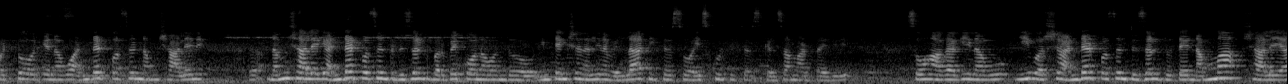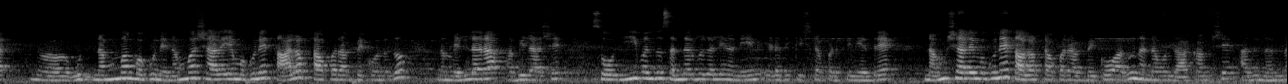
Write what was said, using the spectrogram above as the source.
ಪಟ್ಟು ಅವ್ರಿಗೆ ನಾವು ಹಂಡ್ರೆಡ್ ಪರ್ಸೆಂಟ್ ನಮ್ಮ ಶಾಲೆನೇ ನಮ್ಮ ಶಾಲೆಗೆ ಹಂಡ್ರೆಡ್ ಪರ್ಸೆಂಟ್ ರಿಸಲ್ಟ್ ಬರಬೇಕು ಅನ್ನೋ ಒಂದು ಇಂಟೆನ್ಷನಲ್ಲಿ ನಾವೆಲ್ಲ ಟೀಚರ್ಸು ಹೈಸ್ಕೂಲ್ ಟೀಚರ್ಸ್ ಕೆಲಸ ಮಾಡ್ತಾ ಇದ್ದೀವಿ. ಸೊ ಹಾಗಾಗಿ ನಾವು ಈ ವರ್ಷ ಹಂಡ್ರೆಡ್ ಪರ್ಸೆಂಟ್ ರಿಸಲ್ಟ್ ಜೊತೆ ನಮ್ಮ ಶಾಲೆಯ ನಮ್ಮ ಮಗುನೇ, ನಮ್ಮ ಶಾಲೆಯ ಮಗುನೇ ತಾಲೂಕು ಟಾಪರ್ ಆಗಬೇಕು ಅನ್ನೋದು ನಮ್ಮೆಲ್ಲರ ಅಭಿಲಾಷೆ. ಸೊ ಈ ಒಂದು ಸಂದರ್ಭದಲ್ಲಿ ನಾನು ಏನು ಹೇಳೋದಕ್ಕೆ ಇಷ್ಟಪಡ್ತೀನಿ ಅಂದರೆ ನಮ್ಮ ಶಾಲೆ ಮಗುನೇ ತಾಲೂಕು ಟಾಪರ್ ಆಗಬೇಕು, ಅದು ನನ್ನ ಒಂದು ಆಕಾಂಕ್ಷೆ, ಅದು ನನ್ನ,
